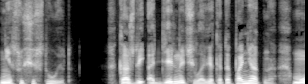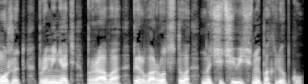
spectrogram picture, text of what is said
не существуют. Каждый отдельный человек, это понятно, может променять право первородства на чечевичную похлебку.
